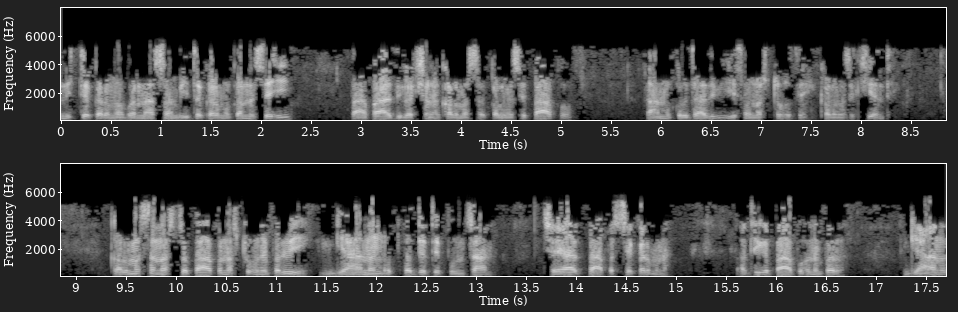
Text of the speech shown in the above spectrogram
नित्य कर्म वर्णाश्रम भीत कर्म करने से ही पापादि लक्षण कलम से कलम से पाप, काम क्रोधादि ये सब नष्ट होते हैं कलम से क्षीयते कलम से नष्ट पाप नष्ट होने पर भी ज्ञानम उत्पद्यते पुंसाम क्षयाद पाप से कर्म न अधिक पाप होने पर ज्ञान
